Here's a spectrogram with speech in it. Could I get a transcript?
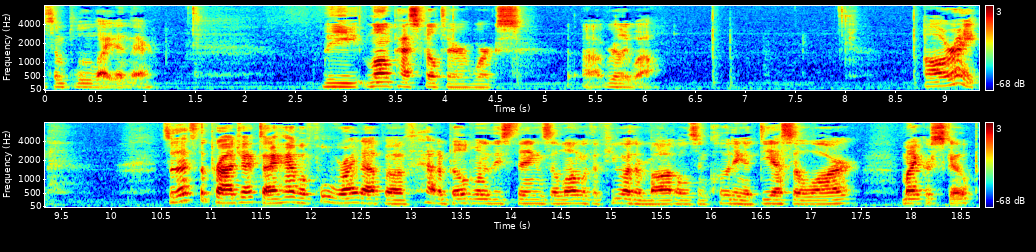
some blue light in there. The long pass filter works uh, really well. All right. So that's the project. I have a full write-up of how to build one of these things along with a few other models, including a DSLR microscope.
